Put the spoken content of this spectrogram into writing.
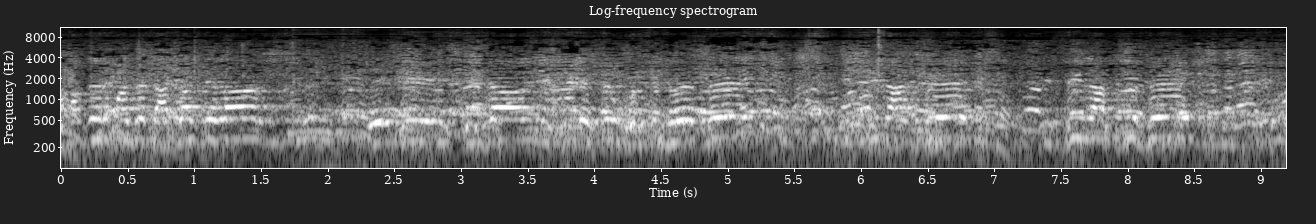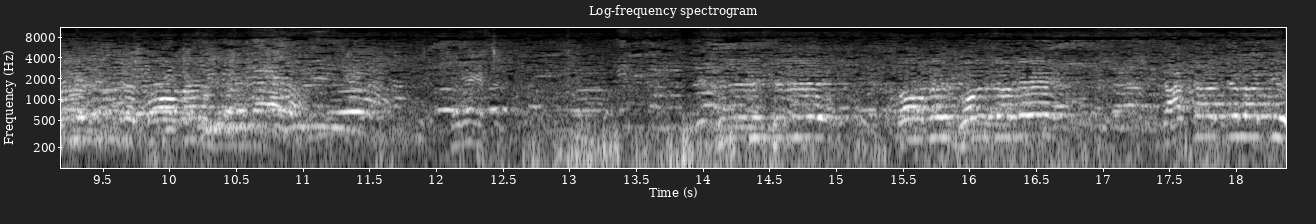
আমাদের মাঝে ঢাকা জেলার একটি বিশাল উপস্থিত হয়েছে। মিছিল আসবে মিছিল আসতেছে মিছিলে মিছিলে যাবে ঢাকা জেলাকে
